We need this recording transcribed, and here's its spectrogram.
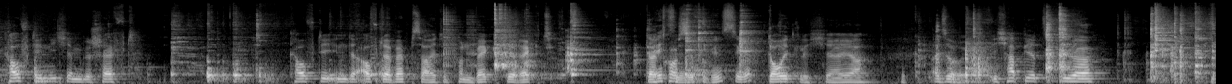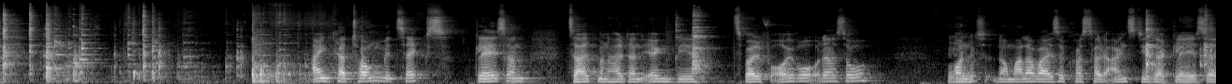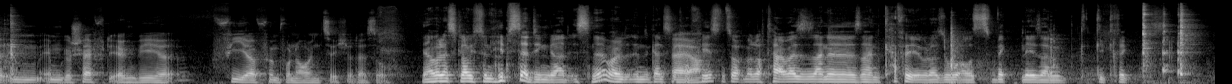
Kauft die nicht im Geschäft. Kauft die in der, auf der Webseite von Weg direkt. Da Echt? Sind die so kostet günstiger? deutlich, ja, ja. Also ich habe jetzt für ein Karton mit sechs Gläsern zahlt man halt dann irgendwie 12 Euro oder so. Und normalerweise kostet halt eins dieser Gläser im, im Geschäft irgendwie 4,95 oder so. Ja, weil das, glaube ich, so ein Hipster-Ding gerade ist, ne? Weil in den ganzen Ja, ja. Cafés und so hat man doch teilweise seine, seinen Kaffee oder so aus Weggläsern gekriegt.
